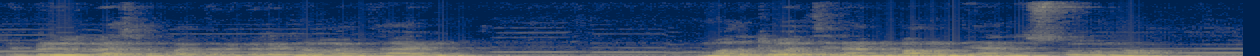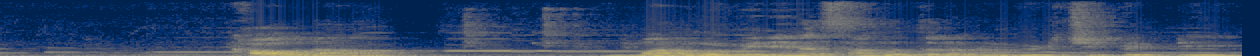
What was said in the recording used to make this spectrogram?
ఫిబ్రవరి రాసిన పత్రిక రెండవ అధ్యాయం మొదటి వచ్చినాన్ని మనం ధ్యానిస్తూ ఉన్నాం. కావున మనము వినిన సంగతులను విడిచిపెట్టి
